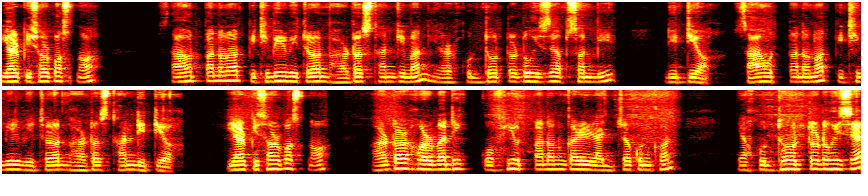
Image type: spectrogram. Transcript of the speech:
ইয়াৰ পিছৰ প্ৰশ্ন চাহ উৎপাদনত পৃথিৱীৰ ভিতৰত ভাৰতৰ স্থান কিমান? ইয়াৰ শুদ্ধ উত্তৰটো হৈছে অপশ্যন বি দ্বিতীয়। চাহ উৎপাদনত পৃথিৱীৰ ভিতৰত ভাৰতৰ স্থান দ্বিতীয়। ইয়াৰ পিছৰ প্ৰশ্ন ভাৰতৰ সৰ্বাধিক কফি উৎপাদনকাৰী ৰাজ্য কোনখন? ইয়াৰ শুদ্ধ উত্তৰটো হৈছে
